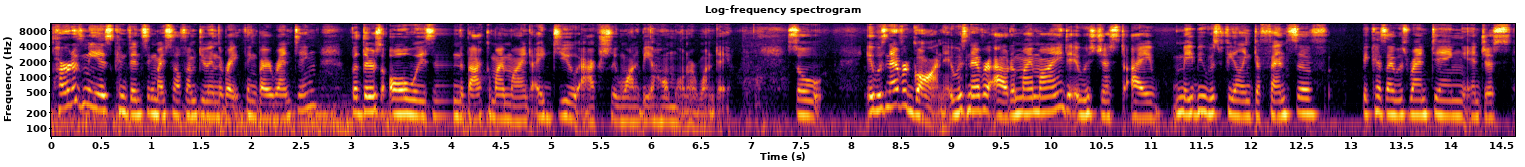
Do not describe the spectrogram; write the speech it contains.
part of me is convincing myself I'm doing the right thing by renting, but there's always in the back of my mind I do actually want to be a homeowner one day. So it was never gone. It was never out of my mind. It was just I maybe was feeling defensive because I was renting and just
